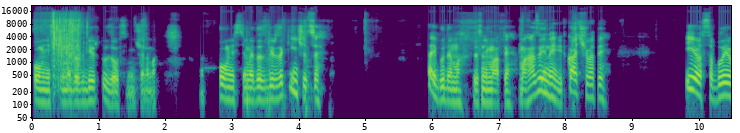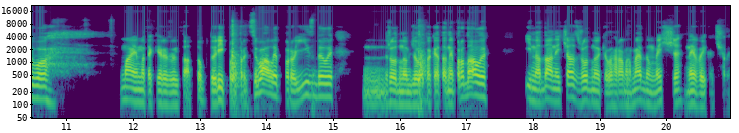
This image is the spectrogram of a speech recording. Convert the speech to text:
повністю медозбір. Тут зовсім нічого нема. Повністю медозбір закінчиться. Та й будемо знімати магазини, відкачувати. І особливо маємо такий результат. Тобто рік пропрацювали, проїздили, жодного бджолопакета не продали. І на даний час жодного кілограма меду ми ще не викачали.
